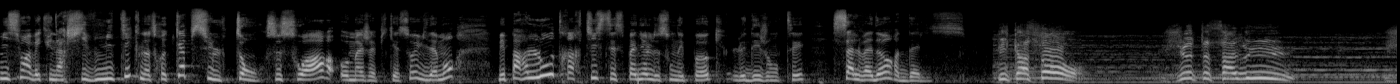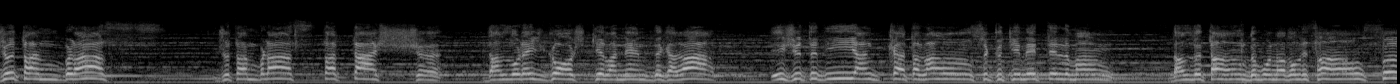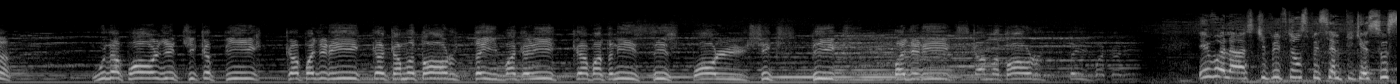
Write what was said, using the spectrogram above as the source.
Mission avec une archive mythique, notre capsule temps. Ce soir, hommage à Picasso évidemment, mais par l'autre artiste espagnol de son époque, le déjanté Salvador Dali. Picasso, je te salue, je t'embrasse, je t'embrasse, t'attache dans l'oreille gauche qui est la même de Gala, et je te dis en catalan ce que tu aimais tellement dans le temps de mon adolescence. Una polla xica pica, pallerica, cama torta i bagarica, va tenir polls, sis pics, cama torta i. Et voilà, stupéfiant spécial Picasso,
